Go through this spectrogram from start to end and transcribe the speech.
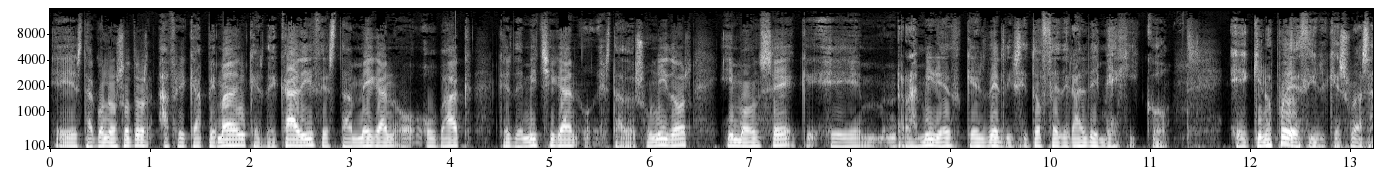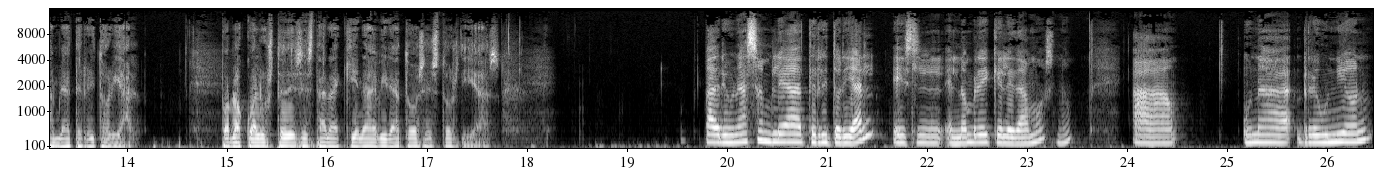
eh, está con nosotros África Pemán, que es de Cádiz, está Megan o que es de Michigan, Estados Unidos, y Monse eh, Ramírez, que es del Distrito Federal de México. Eh, ¿Quién nos puede decir que es una asamblea territorial? Por lo cual ustedes están aquí en Ávila todos estos días. Padre, una asamblea territorial es el nombre que le damos ¿no? a una reunión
